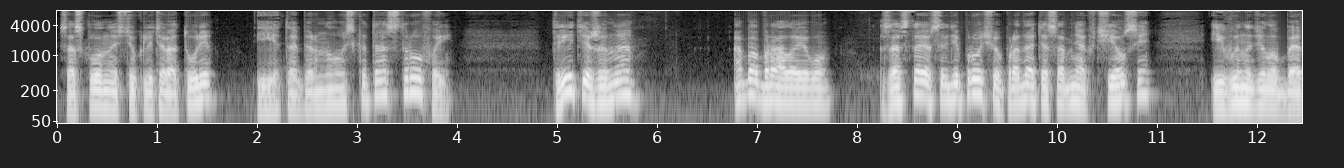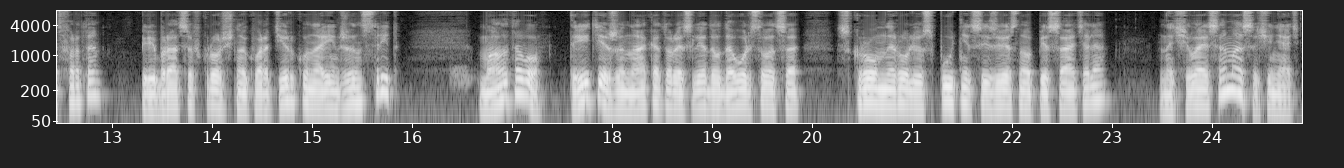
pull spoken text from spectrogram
со склонностью к литературе, и это обернулось катастрофой. Третья жена обобрала его, заставив, среди прочего, продать особняк в Челси и вынудила Бетфорта перебраться в крошечную квартирку на Ринджен-стрит. Мало того, третья жена, которая следовала довольствоваться скромной ролью спутницы известного писателя, начала и сама сочинять,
